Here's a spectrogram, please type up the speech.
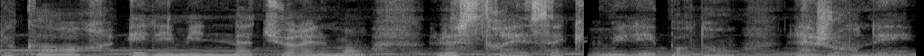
le corps élimine naturellement le stress accumulé pendant la journée,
